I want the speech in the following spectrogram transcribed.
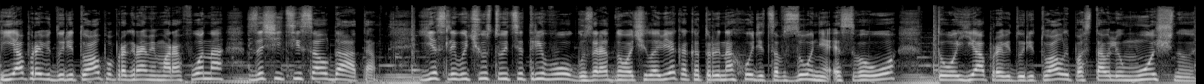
я проведу ритуал по программе марафона «Защити солдата». Если вы чувствуете тревогу за родного человека, который находится в зоне СВО, то я проведу ритуал и поставлю мощную,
